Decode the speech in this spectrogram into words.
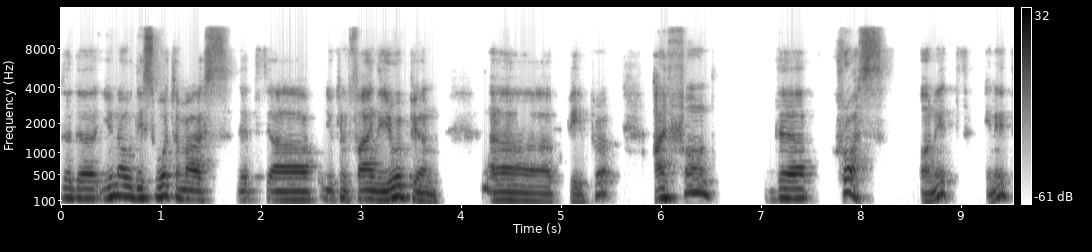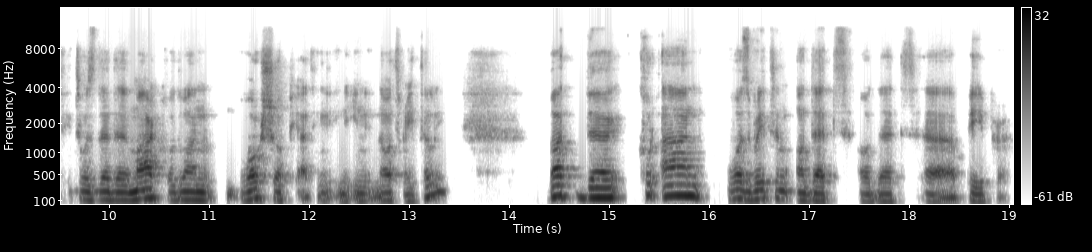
the, the you know these watermarks that uh, you can find the European uh, paper. I found the cross on it in it. It was the, the mark of one workshop I think in, in northern Italy. But the Quran was written on that on that uh, paper.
